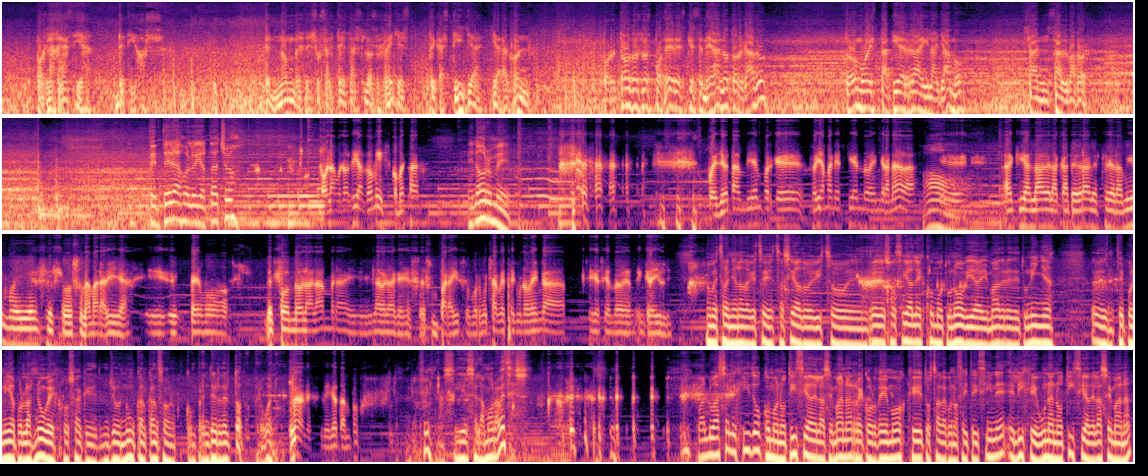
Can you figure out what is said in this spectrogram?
Por la gracia de Dios. En nombre de sus altezas los reyes de Castilla y Aragón. Por todos los poderes que se me han otorgado, tomo esta tierra y la llamo San Salvador. ¿Te enteras, Juan Luis Artacho? Hola, buenos días, Domis, ¿cómo estás? Enorme. Pues yo también, porque estoy amaneciendo en Granada, Oh. eh, aquí al lado de la catedral estoy ahora mismo y es, eso es una maravilla. Y vemos de fondo la Alhambra y la verdad que es, es un paraíso. Por muchas veces que uno venga sigue siendo increíble. No me extraña nada que estés extasiado. He visto en redes sociales como tu novia y madre de tu niña eh, te ponía por las nubes, cosa que yo nunca alcanzo a comprender del todo. Pero bueno, No, ni yo tampoco. pero en fin, así es el amor a veces. Juan, lo has elegido como noticia de la semana. Recordemos que Tostada con Aceite y Cine elige una noticia de la semana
